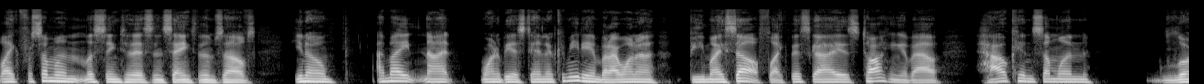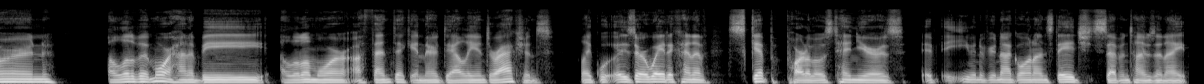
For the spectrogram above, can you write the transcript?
Like for someone listening to this and saying to themselves, you know, I might not want to be a stand up comedian, but I want to be myself. Like this guy is talking about how can someone learn a little bit more how to be a little more authentic in their daily interactions like is there a way to kind of skip part of those 10 years if, even if you're not going on stage seven times a night?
